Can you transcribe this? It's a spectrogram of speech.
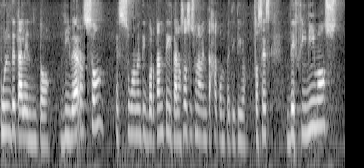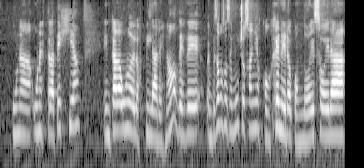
pool de talento diverso es sumamente importante y para nosotros es una ventaja competitiva. Entonces, definimos una, una estrategia en cada uno de los pilares, ¿no? Desde, empezamos hace muchos años con género, cuando eso era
